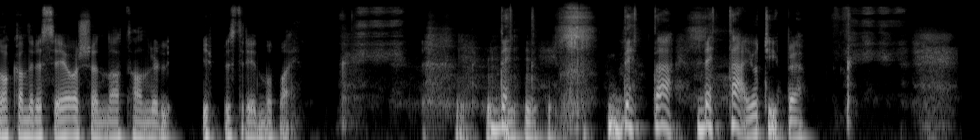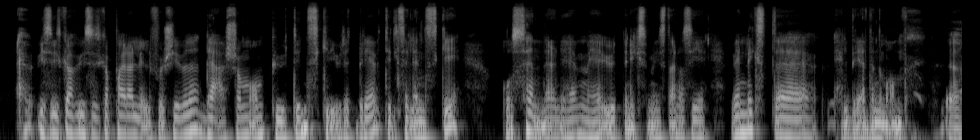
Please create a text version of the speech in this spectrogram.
Nå kan dere se og skjønne at han vil yppe strid mot meg. Dette, dette, dette er jo type hvis vi, skal, hvis vi skal parallellforskyve det, det er som om Putin skriver et brev til Zelenskyj og sender det med utenriksministeren og sier 'vennligst eh, helbred denne mannen'. Ja.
